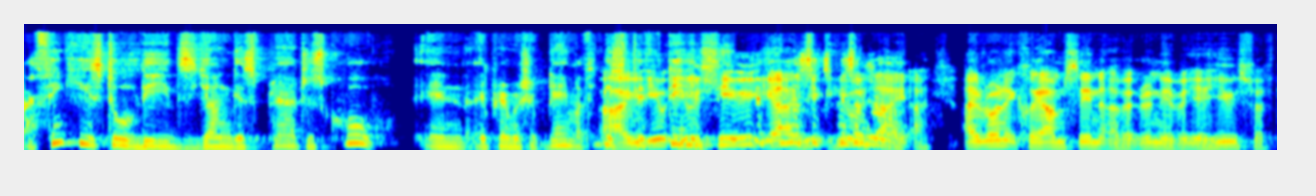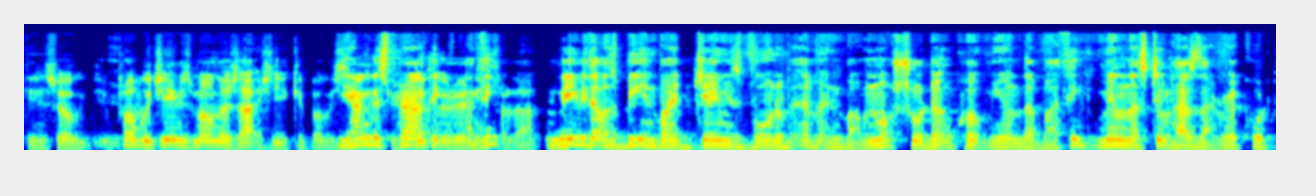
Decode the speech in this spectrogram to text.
I think he still leads youngest player to score in a Premiership game. I think uh, he was 15. He, he was, he, yeah, he, he was I, ironically, I'm saying it about Rooney, but yeah, he was 15 as well. Probably James Milner's actually, you could probably youngest player. I think, I think that. maybe that was beaten by James Vaughan of Everton, but I'm not sure. Don't quote me on that. But I think Milner still has that record.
